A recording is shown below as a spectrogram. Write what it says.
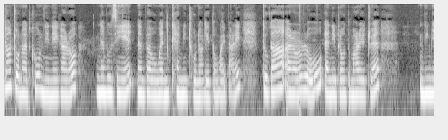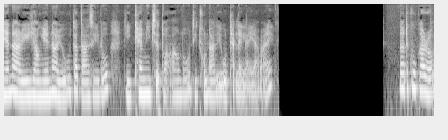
နောက် toner တစ်ခုအနေနဲ့ကတော့ နမ်ဘူဇင်ရဲ့ number 1 coming toner လေးသုံးလိုက်ပါတယ်။သူကအဲ့တော့လို့ any brown သမားတွေအတွက်နီမြန်းနာတွေရောင်ရဲနာတွေကိုတတ်တာစီလို့ဒီ coming ဖြစ်သွားအောင်လို့ဒီ toner လေးကိုထပ်လိုက်လိုက်ရပါတယ်။နောက်တစ်ခုကတော့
